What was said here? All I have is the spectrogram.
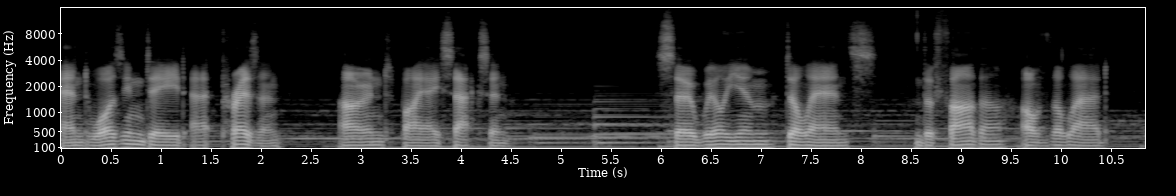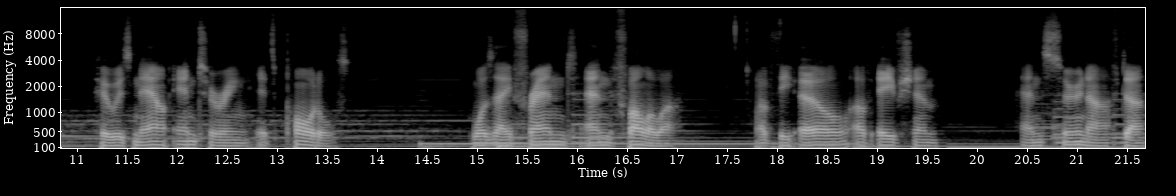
and was indeed at present owned by a Saxon. Sir William de Lance, the father of the lad who is now entering its portals, was a friend and follower of the Earl of Evesham, and soon after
